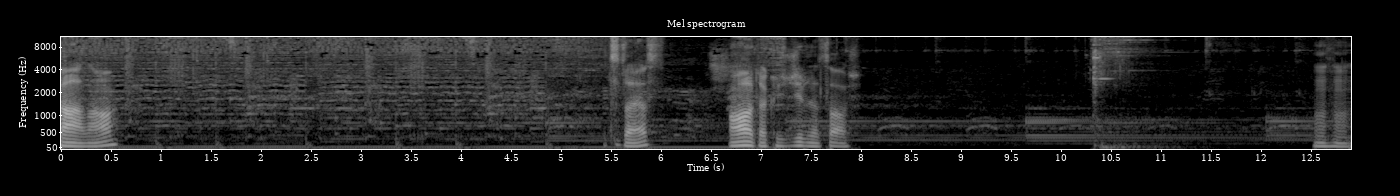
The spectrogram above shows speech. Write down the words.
Ta no. Co to jest? O, to jakieś dziwne coś. Mhm.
